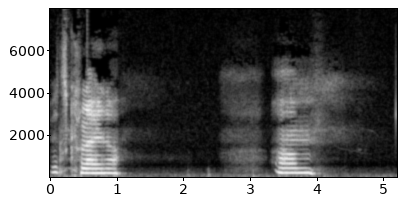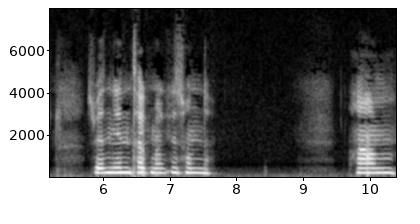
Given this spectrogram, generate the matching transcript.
wird kleiner. Ähm, es werden jeden Tag mehr Gesunde. Ähm,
